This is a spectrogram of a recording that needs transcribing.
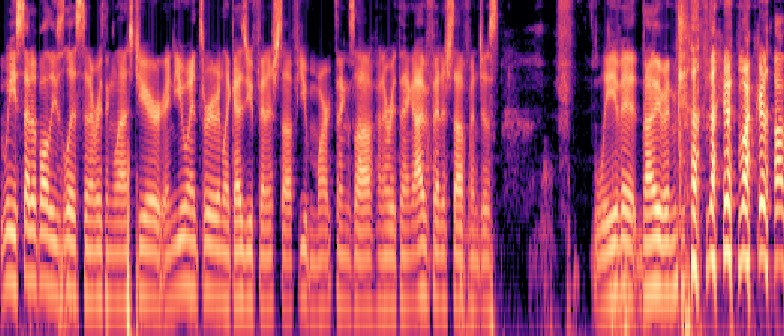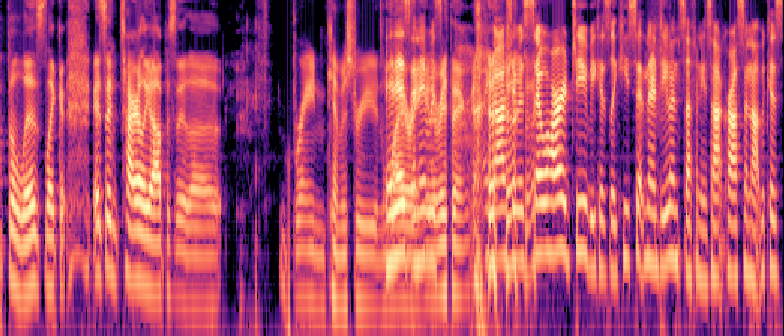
we set up all these lists and everything last year, and you went through and like as you finished stuff, you marked things off and everything. I've finished stuff and just leave it, not even not even mark it off the list. Like it's entirely opposite uh, brain chemistry and It is, wiring and it was- everything. Oh my gosh, it was so hard too because like he's sitting there doing stuff and he's not crossing out because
